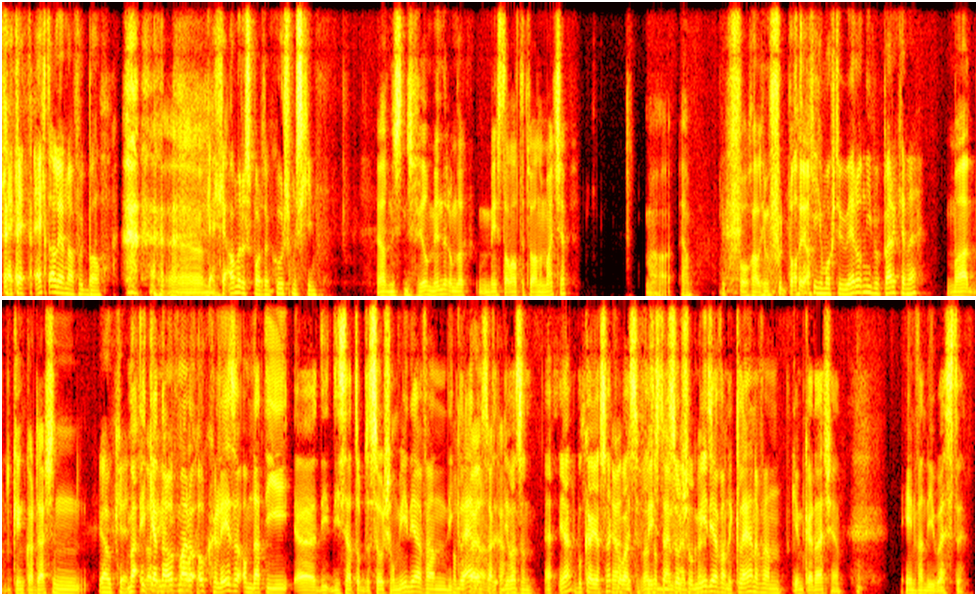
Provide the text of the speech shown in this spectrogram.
Jij kijkt echt alleen naar voetbal. Ehm, Kijk je andere sport, een koers misschien? Ja, dat is niet veel minder, omdat ik meestal altijd wel een match heb. Maar ja, ik volg alleen maar voetbal, ja. Je mocht je wereld niet beperken, hè? Maar Kim Kardashian... Ja, oké. Maar ik heb niet ook maar ook gelezen, omdat die, eh, die, die zat op de social media van die Van kleine... Die was een... eh, ja, Bukayo Saka Ja, was, was op de social media van de kleine van Kim Kardashian. Een van die Westen.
